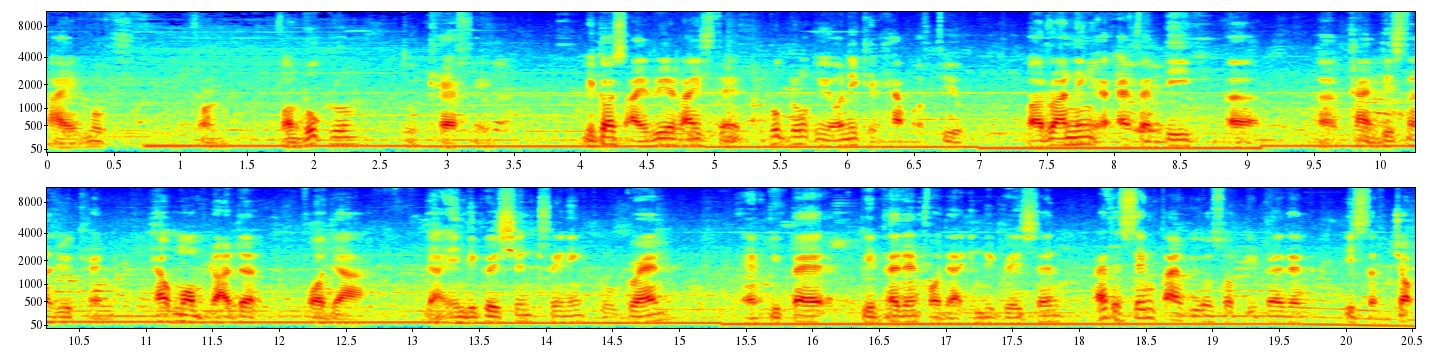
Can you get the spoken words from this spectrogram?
I moved from from book room to cafe because I realized that book room you only can help a few, but running a F&B uh, uh, kind of business, you can help more brother for their their integration training program and prepare prepare them for their integration. At the same time, we also prepare them. It's a job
